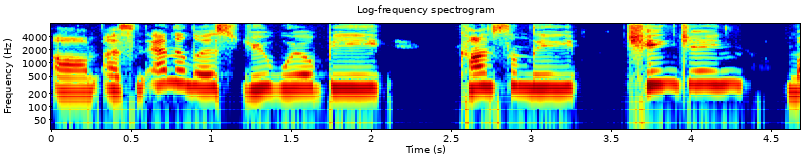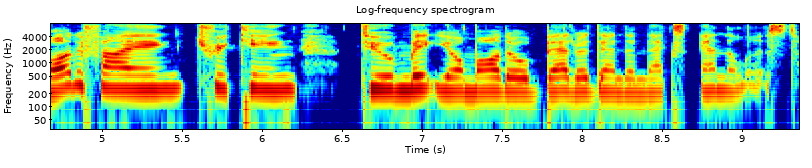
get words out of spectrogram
Um, as an analyst, you will be constantly changing, modifying, tricking to make your model better than the next analyst.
